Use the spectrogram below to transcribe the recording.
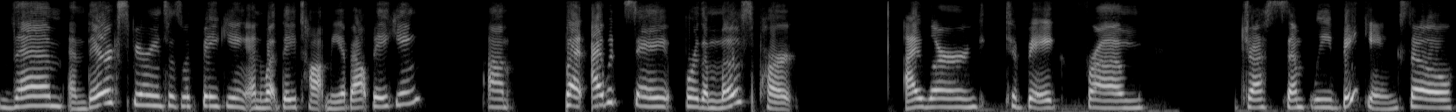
them and their experiences with baking and what they taught me about baking. Um, but I would say for the most part, I learned to bake from just simply baking. So,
